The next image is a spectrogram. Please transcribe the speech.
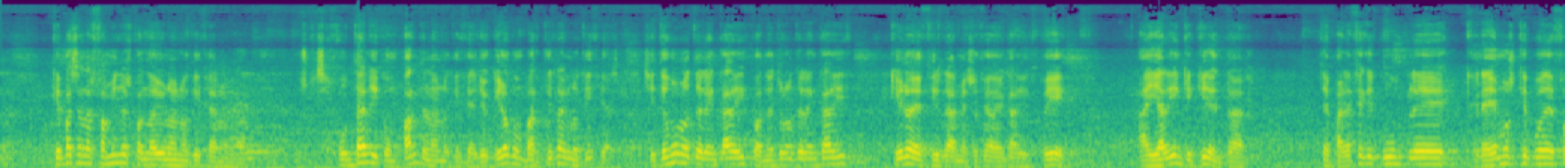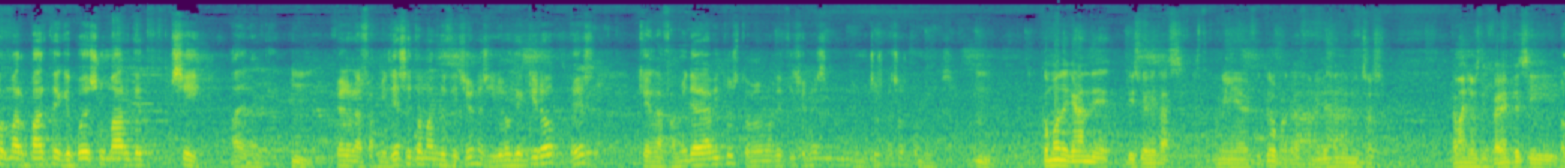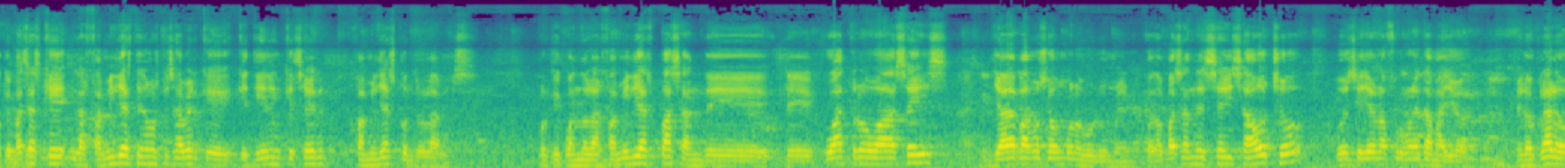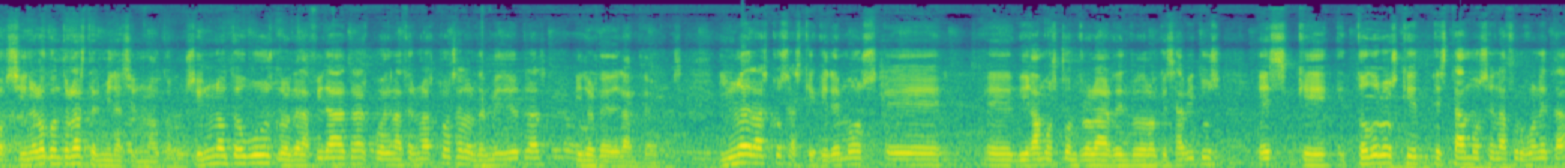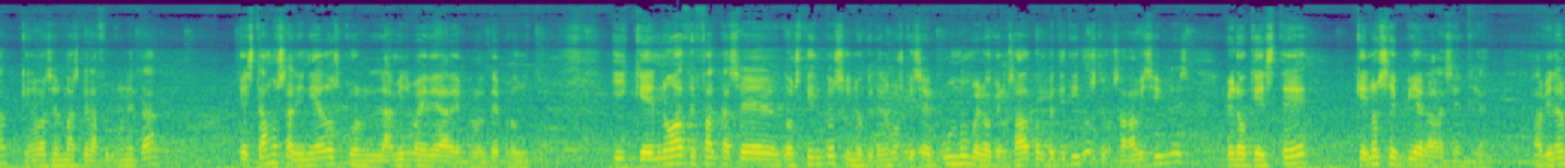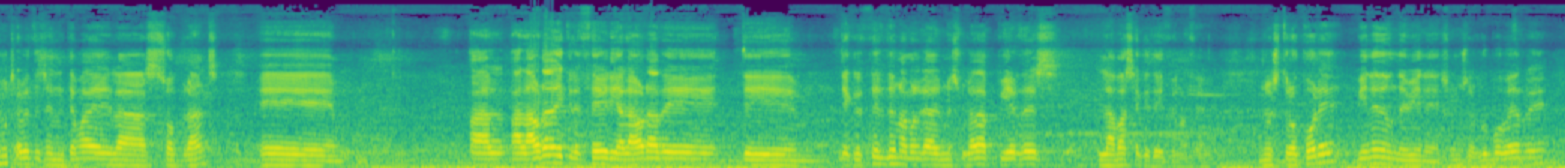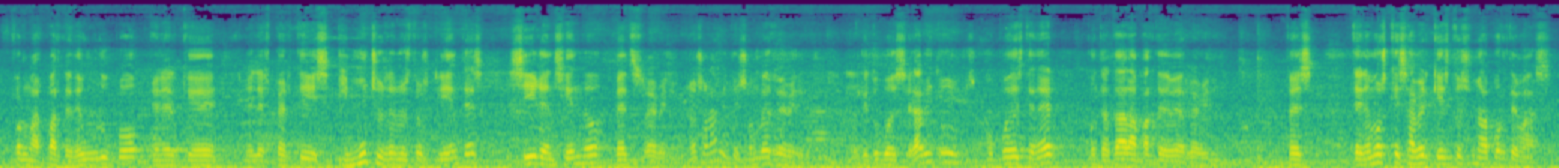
¿qué pasa en las familias cuando hay una noticia nueva? Pues que se juntan y comparten las noticias. Yo quiero compartir las noticias. Si tengo un hotel en Cádiz, cuando entro en un hotel en Cádiz, quiero decirle a mi asociado de Cádiz, oye, hay alguien que quiere entrar. ¿Te parece que cumple? ¿Creemos que puede formar parte, que puede sumar? Que... Sí, adelante. Mm. Pero las familias se toman decisiones y yo lo que quiero es que en la familia de hábitos tomemos decisiones en muchos casos comunes. Mm. ¿Cómo de grande visualizas esta familia en el futuro? Porque las familias son de muchos tamaños diferentes y... Lo que pasa es que las familias tenemos que saber que, que tienen que ser familias controlables. Porque cuando las familias pasan de, de 4 a 6, ya vamos a un monovolumen. Cuando pasan de 6 a 8, puede ser ya una furgoneta mayor. Pero claro, si no lo controlas, terminas en un autobús. Si en un autobús, los de la fila de atrás pueden hacer unas cosas, los del medio otras y los de delante otras. Y una de las cosas que queremos, eh, eh, digamos, controlar dentro de lo que es Habitus es que todos los que estamos en la furgoneta, que no va a ser más que la furgoneta, estamos alineados con la misma idea de, de producto y que no hace falta ser 200, sino que tenemos que ser un número que nos haga competitivos, que nos haga visibles, pero que esté, que no se pierda la esencia. Al final muchas veces en el tema de las soft brands, eh, a la hora de crecer y a la hora de, crecer de una manera desmesurada pierdes la base que te dicen hacer. Nuestro core viene de donde viene, somos el grupo BR, formas parte de un grupo en el que el expertise y muchos de nuestros clientes siguen siendo Bets Revenue. No son hábitos, son Bets Revenue. Porque tú puedes ser hábitos o puedes tener contratada la parte de Revenue. Entonces, tenemos que saber que esto es un aporte más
